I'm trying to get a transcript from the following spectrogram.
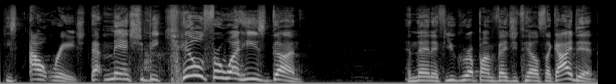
He's outraged. That man should be killed for what he's done. And then, if you grew up on Veggie Tales like I did,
